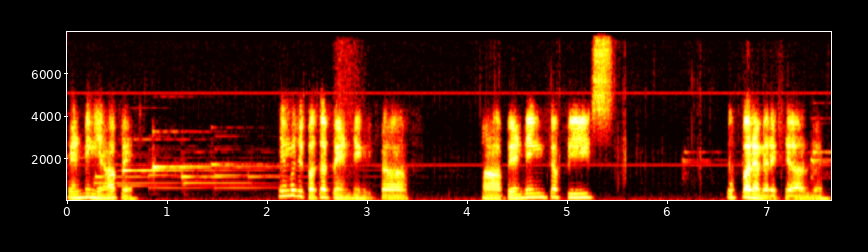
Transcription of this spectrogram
पेंटिंग यहाँ पे। नहीं, मुझे पता पेंटिंग का। हाँ पेंटिंग का पीस ऊपर है मेरे ख्याल में।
